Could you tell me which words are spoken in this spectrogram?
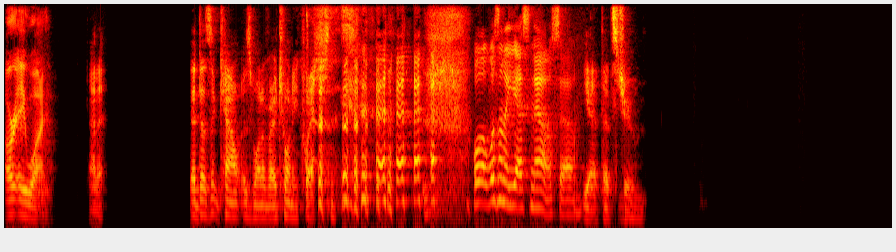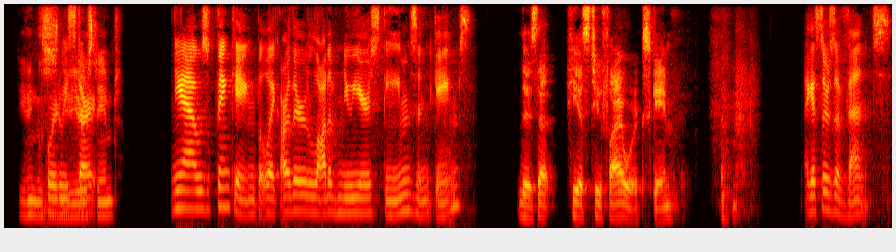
R A Y. Got it. That doesn't count as one of our 20 questions. well, it wasn't a yes no, so yeah, that's true. Do you think this Where is do New we Year's start? themed? yeah, I was thinking, but like, are there a lot of New Year's themes and games? There's that PS2 fireworks game. I guess there's events.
